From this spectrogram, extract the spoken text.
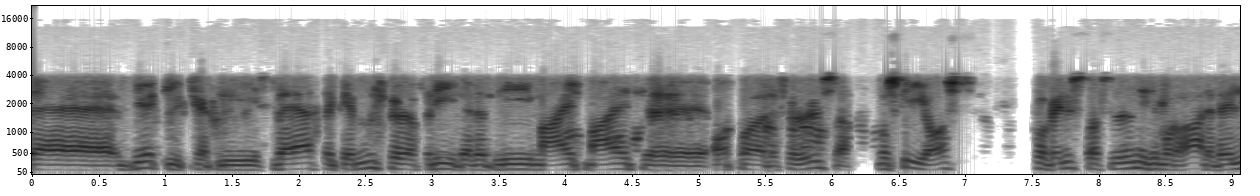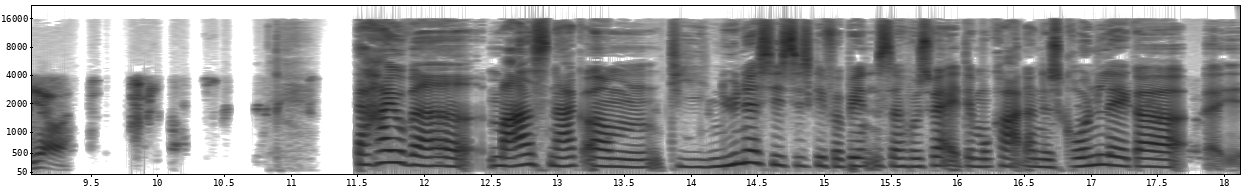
der virkelig kan blive sværest at gennemføre, fordi der vil blive meget, meget øh, oprørte følelser. Måske også på venstre siden i de moderate vælgere. Der har jo været meget snak om de nynazistiske forbindelser hos Sverigedemokraternes grundlægger, øh,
